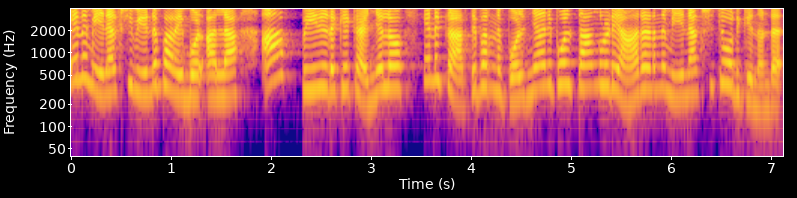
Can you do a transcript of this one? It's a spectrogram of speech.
എന്ന് മീനാക്ഷി വീണ്ടും പറയുമ്പോൾ അല്ല ആ പീരീഡൊക്കെ കഴിഞ്ഞല്ലോ? എന്ന് കാർത്തി പറഞ്ഞപ്പോൾ ഞാനിപ്പോൾ താങ്കളുടെ ആരാണെന്ന് മീനാക്ഷി ചോദിക്കുന്നുണ്ട്.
